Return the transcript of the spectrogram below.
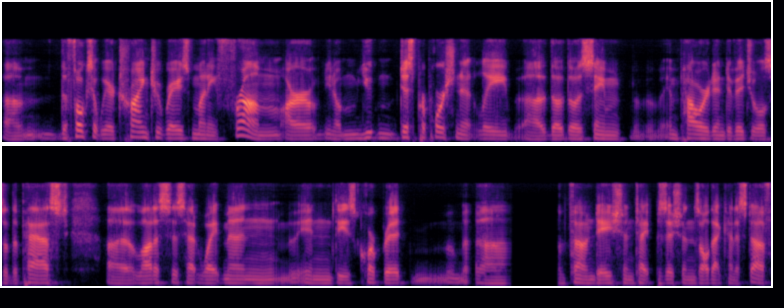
um, the folks that we are trying to raise money from are, you know, disproportionately uh, th- those same empowered individuals of the past. Uh, a lot of cishet white men in these corporate uh, foundation type positions, all that kind of stuff.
